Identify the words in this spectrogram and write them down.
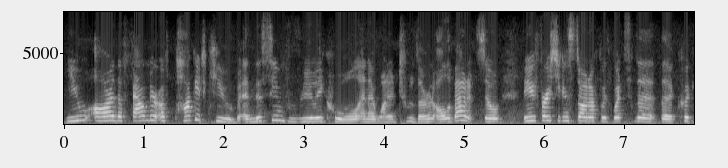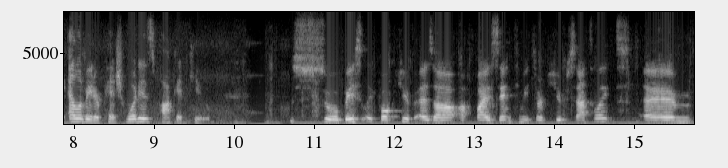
You are the founder of PocketQube, and this seemed really cool, and I wanted to learn all about it. So, maybe first you can start off with what's the, the quick elevator pitch? What is PocketQube? So basically, PocketQube is a, a five centimeter cube satellite. Um,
